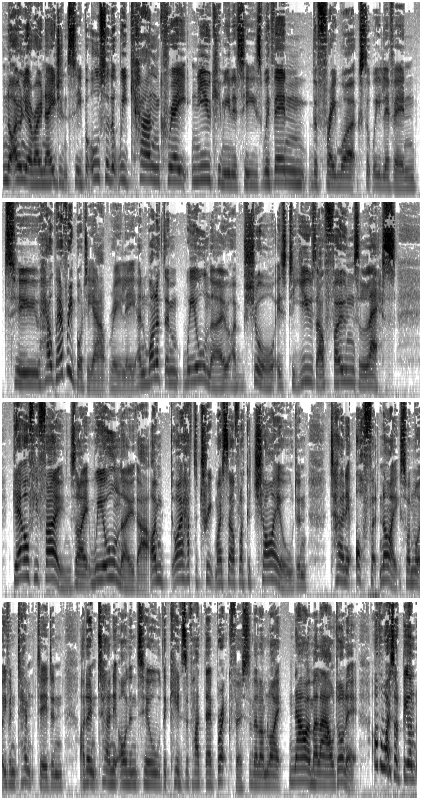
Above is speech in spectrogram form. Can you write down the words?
not only our own agency, but also that we can create new communities within the frameworks that we live in to help everybody out, really. And one of them we all know, I'm sure, is to use our phones less get off your phones. Like we all know that. I'm I have to treat myself like a child and turn it off at night so I'm not even tempted and I don't turn it on until the kids have had their breakfast and then I'm like, now I'm allowed on it. Otherwise I'd be on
